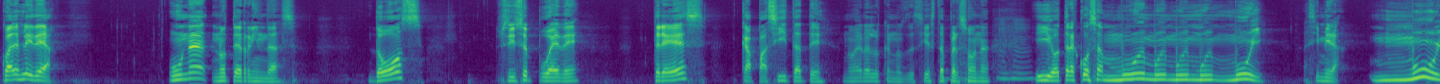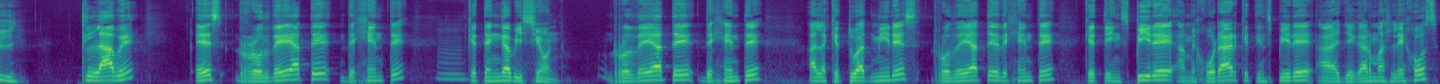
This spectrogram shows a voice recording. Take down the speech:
¿cuál es la idea? Una, no te rindas. Dos, sí se puede. Tres, capacítate. No era lo que nos decía esta persona. Y otra cosa muy, muy, muy, muy, muy, así mira, muy clave es rodéate de gente Mm. que tenga visión. Rodéate de gente a la que tú admires, rodéate de gente que te inspire a mejorar, que te inspire a llegar más lejos,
